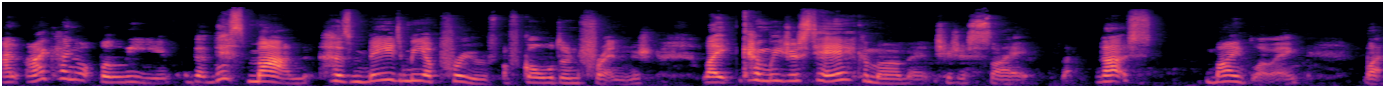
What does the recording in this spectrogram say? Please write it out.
And I cannot believe that this man has made me approve of Golden Fringe. Like, can we just take a moment to just like that's mind blowing. Like,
